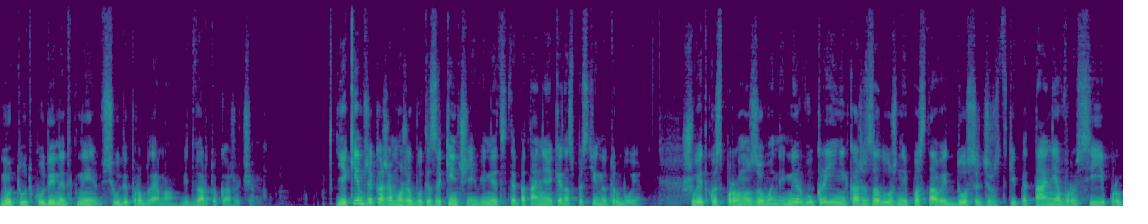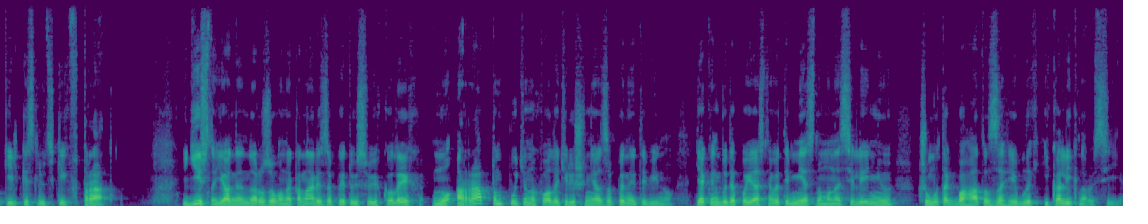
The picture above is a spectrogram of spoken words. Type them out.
Ну тут, куди не ткни, всюди проблема, відверто кажучи. Яким же каже може бути закінчення війни? Це те питання, яке нас постійно турбує. Швидко спрогнозований мир в Україні, каже Залужний, поставить досить жорсткі питання в Росії про кількість людських втрат. І дійсно, я неодноразово на каналі запитую своїх колег: ну а раптом Путін ухвалить рішення зупинити війну. Як він буде пояснювати місному населенню, чому так багато загиблих і калік на Росії?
